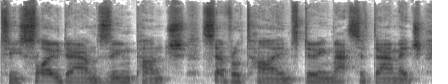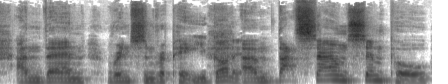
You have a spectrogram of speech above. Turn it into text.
to slow down zoom punch several times doing massive damage and then rinse and repeat You got it. um, that sounds simple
